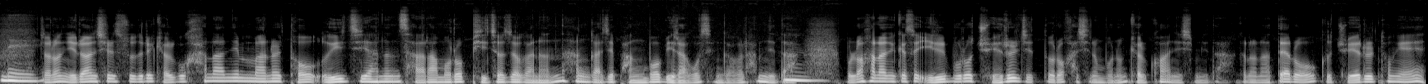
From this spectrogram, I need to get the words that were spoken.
네. 저는 이러한 실수들이 결국 하나님만을 더 의지하는 사람으로 빚어져 가는 한 가지 방법이라고 생각을 합니다. 음, 물론 하나님께서 일부러 죄를 짓도록 하시는 분은 결코 아니십니다. 그러나 때로 그 죄를 통해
